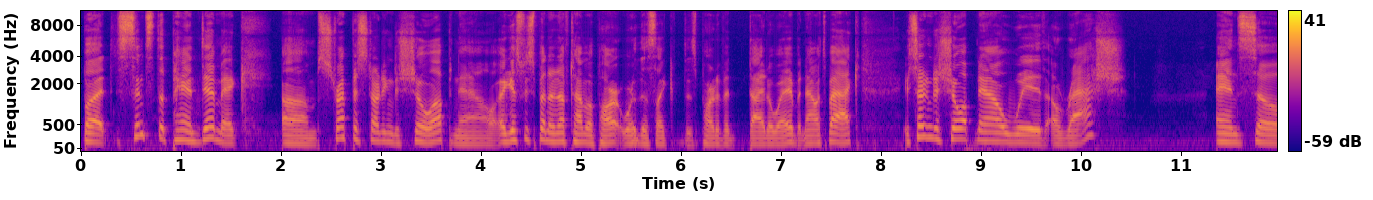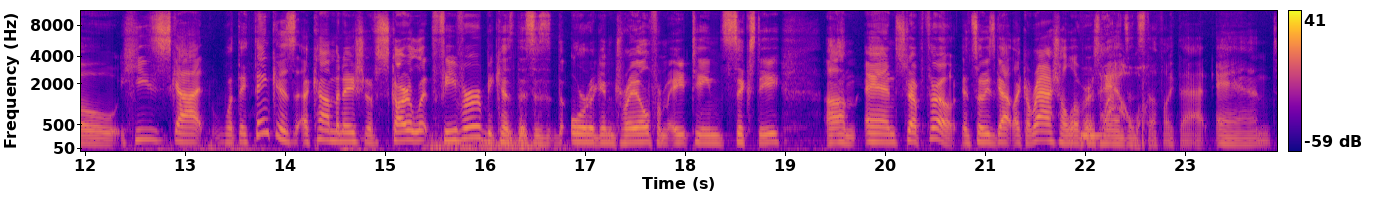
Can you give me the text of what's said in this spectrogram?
but since the pandemic, um, strep is starting to show up now. I guess we spent enough time apart where this like this part of it died away, but now it's back. It's starting to show up now with a rash. And so he's got what they think is a combination of scarlet fever, because this is the Oregon Trail from 1860, um, and strep throat. And so he's got like a rash all over his hands and stuff like that. And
